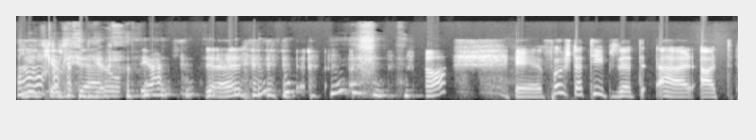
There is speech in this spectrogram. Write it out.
vilka ah, blir det? Där, ja. Eh, första tipset är att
